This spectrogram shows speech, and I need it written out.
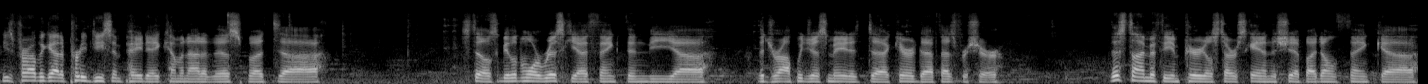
he's probably got a pretty decent payday coming out of this, but uh, still, it's gonna be a little more risky, I think, than the uh, the drop we just made at uh, Karadef. That's for sure. This time, if the Imperials start scanning the ship, I don't think uh,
